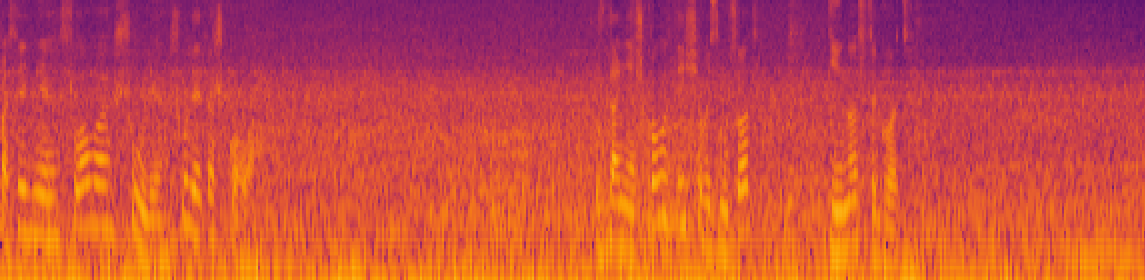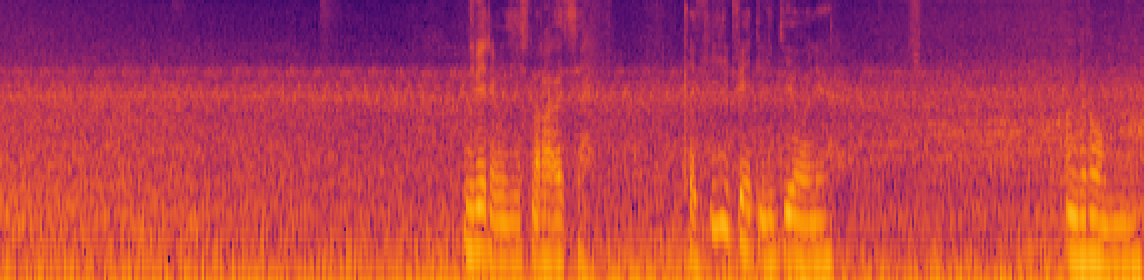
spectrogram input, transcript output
Последнее слово Шуле. Шуле это школа. Здание школы 1890 год. Двери мне здесь нравятся. Какие петли делали. Огромные.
